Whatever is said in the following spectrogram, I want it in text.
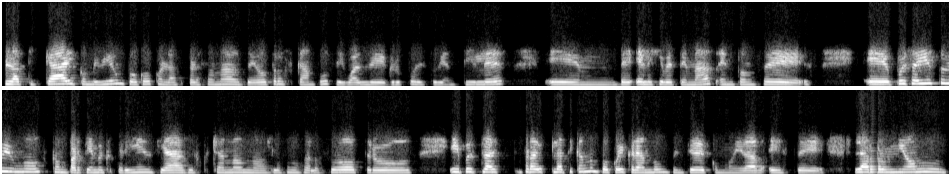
platicar y convivir un poco con las personas de otros campus, igual de grupos estudiantiles, em, de LGBT más. Entonces, eh, pues ahí estuvimos compartiendo experiencias, escuchándonos los unos a los otros y pues platicando un poco y creando un sentido de comunidad. Este, la reunión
